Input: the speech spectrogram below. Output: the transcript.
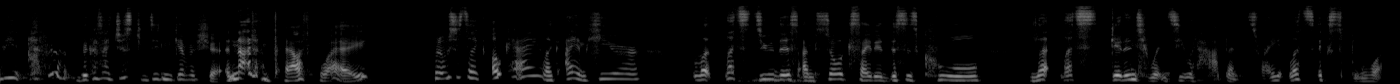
I mean, I don't know, because I just didn't give a shit. And not in a bad way. But it was just like, okay, like I am here. Let let's do this. I'm so excited. This is cool. Let let's get into it and see what happens, right? Let's explore.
